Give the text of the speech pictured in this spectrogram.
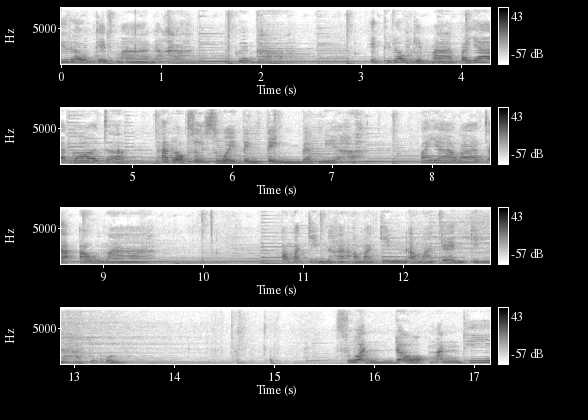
ที่เราเก็บมานะคะ ที่เราเก็บมาป้าย่าก็จะถ้าดอกสวยๆเต่งๆ แบบนี้ค่ะป้าย่าว่าจะเอามา เอามากินนะคะเอามากิน เอามาแกงกินนะคะ ทุกคน ส่วนดอกมันที่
